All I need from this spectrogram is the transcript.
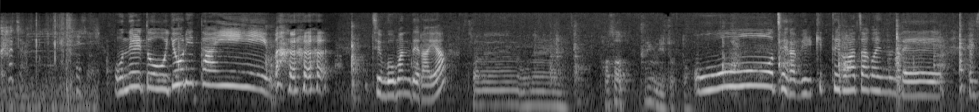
가자. 오늘도 요리 타임. 지금 뭐 만들어요? 저는 오늘 버섯 크림 리조또. 오, 제가 밀키트로 하자고 했는데 이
